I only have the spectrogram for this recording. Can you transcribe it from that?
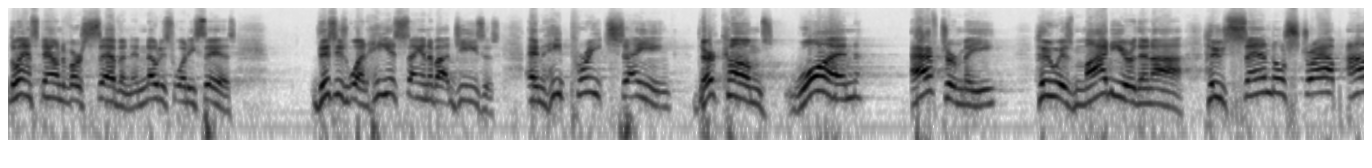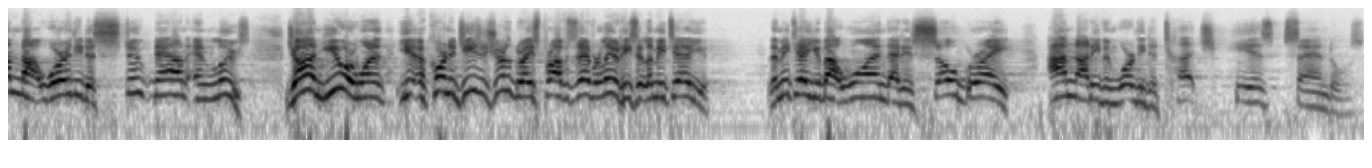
Glance down to verse 7 and notice what he says. This is what he is saying about Jesus. And he preached saying, there comes one after me who is mightier than I, whose sandal strap I'm not worthy to stoop down and loose. John, you are one of, according to Jesus, you're the greatest prophet that's ever lived. He said, Let me tell you. Let me tell you about one that is so great, I'm not even worthy to touch his sandals.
